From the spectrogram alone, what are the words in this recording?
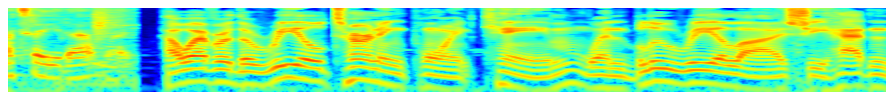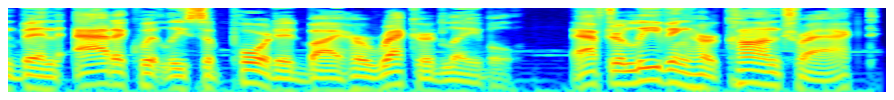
I'll tell you that much. However, the real turning point came when Blu realized she hadn't been adequately supported by her record label. After leaving her contract,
